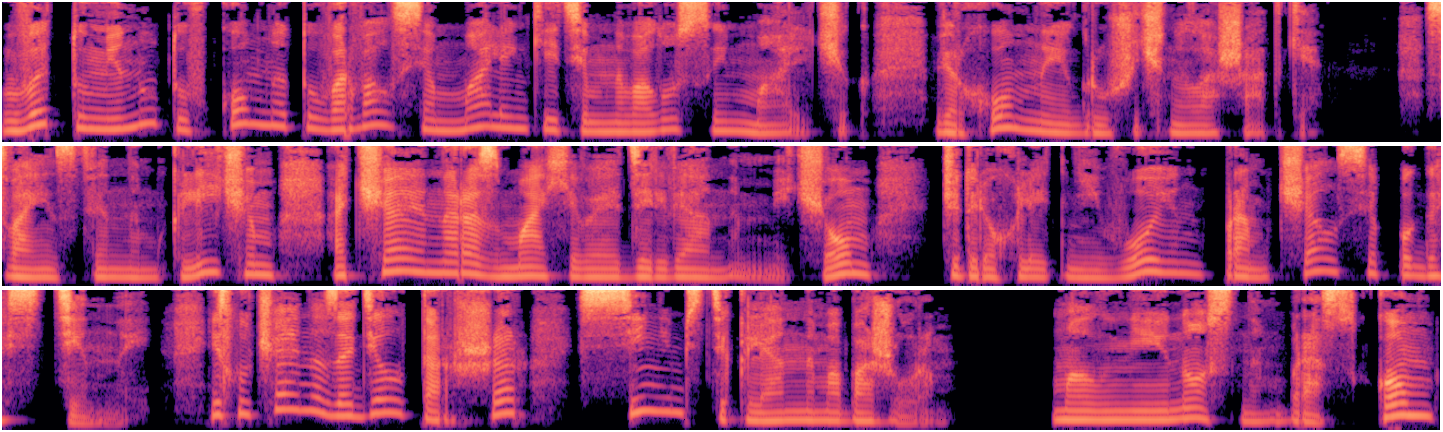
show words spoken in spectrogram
В эту минуту в комнату ворвался маленький темноволосый мальчик верхом на игрушечной лошадке. С воинственным кличем, отчаянно размахивая деревянным мечом, четырехлетний воин промчался по гостиной и случайно задел торшер с синим стеклянным абажуром. Молниеносным броском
